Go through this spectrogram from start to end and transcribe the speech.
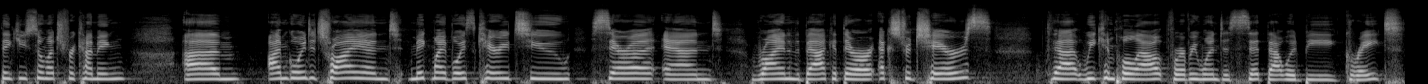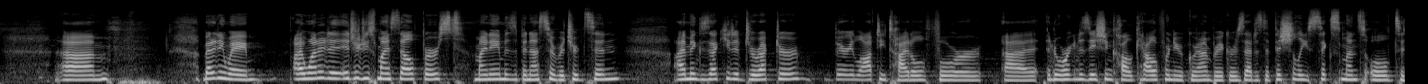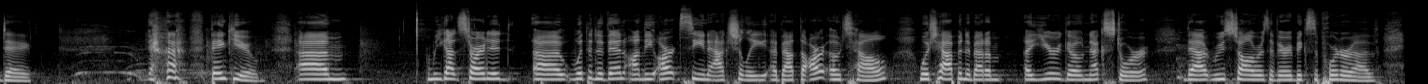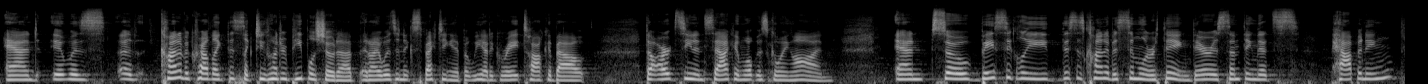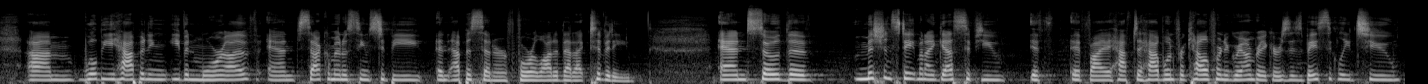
Thank you so much for coming. Um, I'm going to try and make my voice carry to Sarah and Ryan in the back. If there are extra chairs that we can pull out for everyone to sit, that would be great. Um, but anyway, I wanted to introduce myself first. My name is Vanessa Richardson. I'm executive director, very lofty title, for uh, an organization called California Groundbreakers that is officially six months old today. Thank you. Um, we got started uh, with an event on the art scene, actually, about the Art Hotel, which happened about a, a year ago next door, that Roostaller was a very big supporter of. And it was a, kind of a crowd like this, like 200 people showed up, and I wasn't expecting it, but we had a great talk about the art scene in SAC and what was going on. And so basically, this is kind of a similar thing. There is something that's happening, um, will be happening even more of, and Sacramento seems to be an epicenter for a lot of that activity. And so the mission statement, I guess, if you if if I have to have one for California Groundbreakers, is basically to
